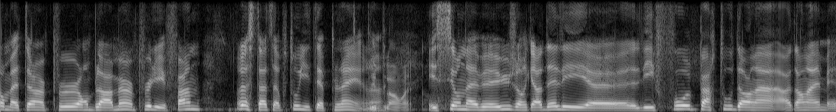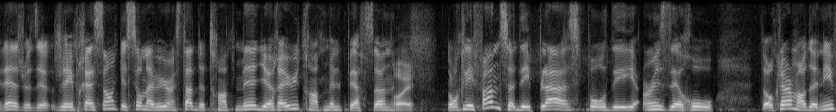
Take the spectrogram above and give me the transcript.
on mettait un peu, on blâmait un peu les fans. Là, le stade Saputo, il était plein. Hein? Plein, ouais. Et si on avait eu, je regardais les, euh, les foules partout dans la, dans la MLS, je veux dire, j'ai l'impression que si on avait eu un stade de 30 000, il y aurait eu 30 000 personnes. Ouais. Donc, les fans se déplacent pour des 1-0. Donc là, à un moment donné,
